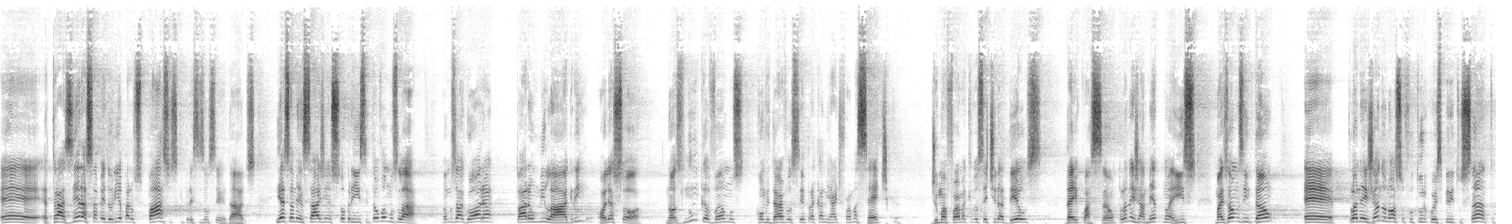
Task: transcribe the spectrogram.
é, é trazer a sabedoria para os passos que precisam ser dados. E essa mensagem é sobre isso. Então vamos lá. Vamos agora para um milagre. Olha só, nós nunca vamos convidar você para caminhar de forma cética, de uma forma que você tira Deus da equação. Planejamento não é isso. Mas vamos então, é, planejando o nosso futuro com o Espírito Santo,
